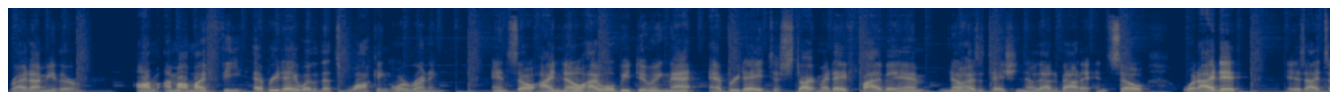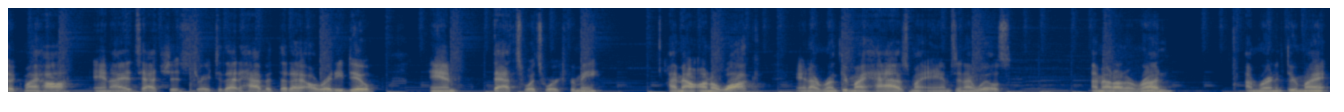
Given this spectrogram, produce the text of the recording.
right? I'm either on I'm on my feet every day, whether that's walking or running. And so I know I will be doing that every day to start my day, 5 a.m., no hesitation, no doubt about it. And so what I did is I took my HA and I attached it straight to that habit that I already do. And that's what's worked for me. I'm out on a walk and I run through my haves, my ams, and I wills. I'm out on a run. I'm running through my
